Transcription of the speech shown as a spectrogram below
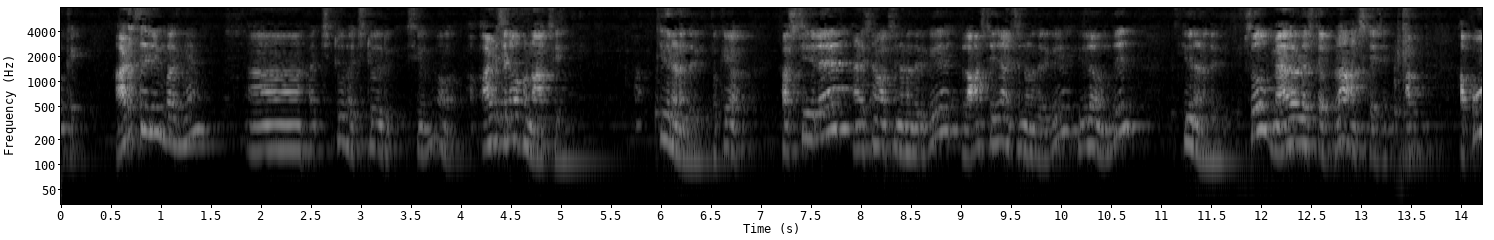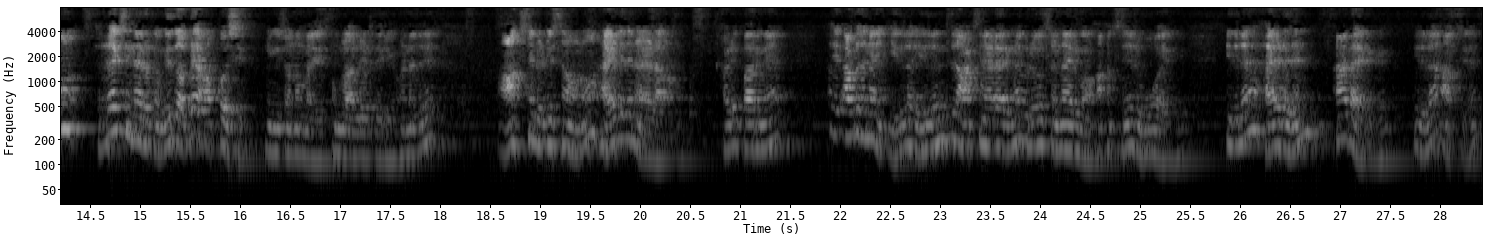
ஓகே அடுத்ததுலயும் பாருங்க. ஹச் டூ ஹச் டூ இருக்கு. அடிஷன் ஆஃப் ஆக்சிஜன் இது நடந்திருக்கு. ஓகேவா ஃபர்ஸ்ட் இதுல அடிஷன் ஆக்சிஜன் நடந்திருக்கு. லாஸ்ட் இதுல அடிஷன் நடந்திருக்கு. இதுல வந்து இது நடந்திருக்கு. ஸோ மேலோட உள்ள ஸ்டெப்லாம் ஆக்சிடேஷன் அப்போ ரிடக்ஷன் இருக்கும்? இதுக்கு அப்படியே ஆப்போசிட் நீங்க சொன்ன மாதிரி உங்களுக்கு ஆல்ரெடி தெரியும். என்னது? ஆக்சிஜன் ரெடியூஸ் ஆகணும் ஹைட்ரஜன் ஆட் ஆகணும். அப்படியே பாருங்க. அப்படிதானே? இதுல இதுல இருந்து ஆக்சிஜன் ஆட் ஆயிருக்குன்னா ரிவர்ஸ் என்ன ஆயிருக்கும்? ஆக்சிஜன் ரிமூவ் ஆயிருக்கு. இதுல ஹைட்ரஜன் ஆட் ஆயிருக்கு. இதுல ஆக்சிஜன்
